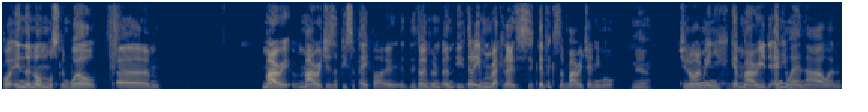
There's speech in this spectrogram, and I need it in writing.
But in the non-Muslim world, um, marri- marriage is a piece of paper. They don't even you don't even recognize the significance of marriage anymore. Yeah. Do you know what I mean? You can get married anywhere now, and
